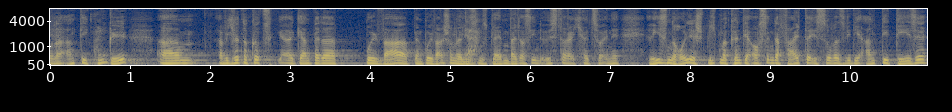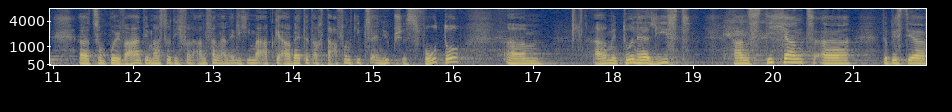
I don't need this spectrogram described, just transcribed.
oder Anti-Google. Ähm, aber ich würde noch kurz äh, gern bei der Boulevard, beim Boulevardjournalismus ja. bleiben, weil das in Österreich halt so eine Riesenrolle spielt. Man könnte auch sagen, der Falter ist sowas wie die Antithese äh, zum Boulevard, an dem hast du dich von Anfang an eigentlich immer abgearbeitet. Auch davon gibt es ein hübsches Foto. Ähm, Armin Thurnherr liest Hans Dichand. Äh, Du bist ja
